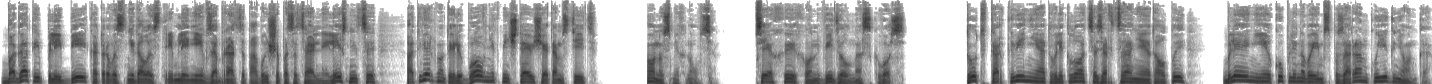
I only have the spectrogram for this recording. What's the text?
богатый плебей, которого снедало стремление взобраться повыше по социальной лестнице, отвергнутый любовник, мечтающий отомстить. Он усмехнулся. Всех их он видел насквозь. Тут Тарквини отвлекло от созерцания толпы блеяние купленного им с позаранку ягненка.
